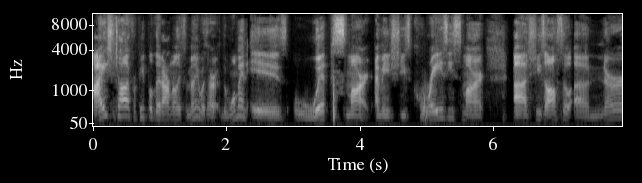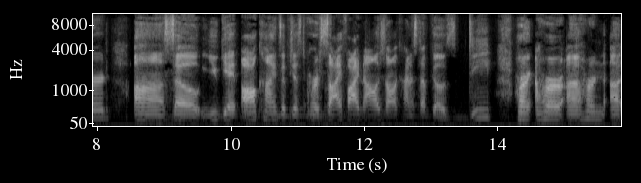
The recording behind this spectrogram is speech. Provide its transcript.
Aisha Tyler, for people that aren't really familiar with her, the woman is whip smart. I mean, she's crazy smart. Uh, she's also a nerd. Uh, so you get all kinds of just her sci-fi knowledge and all that kind of stuff goes deep. Her her uh, her uh,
